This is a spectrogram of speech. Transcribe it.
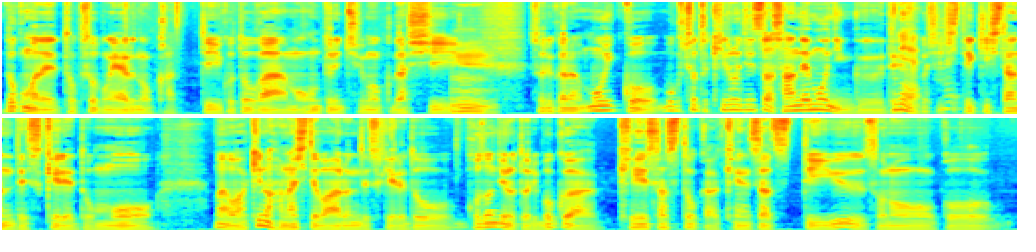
どこまで特捜部がやるのかっていうことが、もう本当に注目だし、それからもう一個、僕、ちょっと昨日実はサンデーモーニングで少し指摘したんですけれども、ねまあ、脇の話ではあるんですけれど、ご存知の通り、僕は警察とか検察っていう、そのこう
